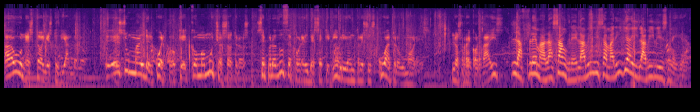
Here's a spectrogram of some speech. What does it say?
Aún estoy estudiándolo. Es un mal del cuerpo que, como muchos otros, se produce por el desequilibrio entre sus cuatro humores. ¿Los recordáis? La flema, la sangre, la bilis amarilla y la bilis negra.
